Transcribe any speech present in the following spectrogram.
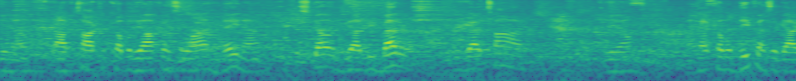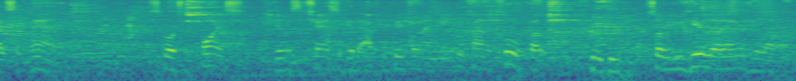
you know, I've talked to a couple of the offensive linemen. Hey, now let's go. You got to be better. You got time. You know, I had a couple of defensive guys say, "Man, score some points, give us a chance to get after people. You're kind of cool, coach." so you hear that energy level.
